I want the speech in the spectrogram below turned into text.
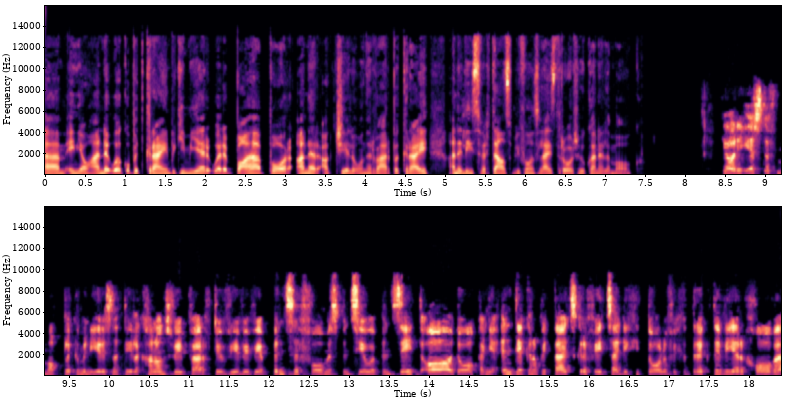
um en jou hande ook op dit kry en bietjie meer oor 'n baie paar ander aktuelle onderwerpe kry. Annelies vertel asseblief vir ons luisteraars hoe kan hulle maak? Ja, die eerste maklike manier is natuurlik gaan ons webwerf toe www.pinserfarms.co.za. Daar kan jy inteken op die tydskrif hetsy digitaal of die gedrukte weergawe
